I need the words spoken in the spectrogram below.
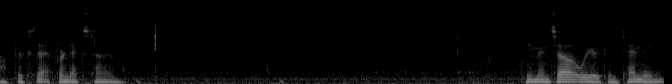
I'll fix that for next time. Team Intel, we are contending.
